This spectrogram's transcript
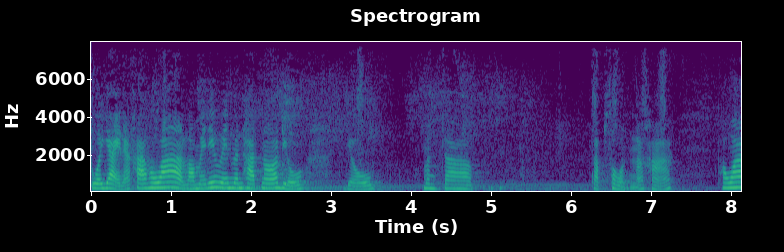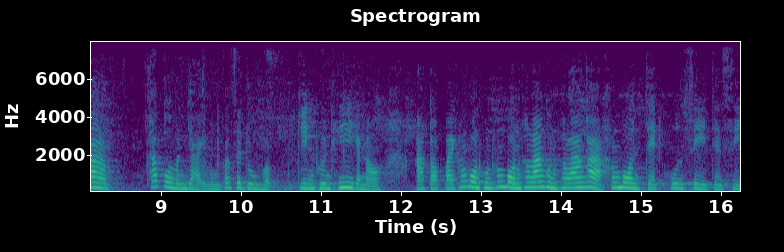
ตัวใหญ่นะคะ เพราะว่าเราไม่ได้เว้นบรรทัดเนาะ เดี๋ยว เดี๋ยว มันจะสับสนนะคะ เพราะว่าถ้าตัวมันใหญ่มันก็จะดูแบบกินพื้นที่กันเนาะอะต่อไปข้างบนคูณข้างบนข้างล่างคูณข้างล่างค่ะ ข้างบน7คูณ4 7 4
